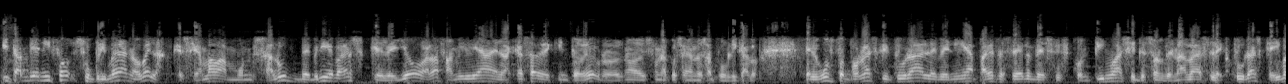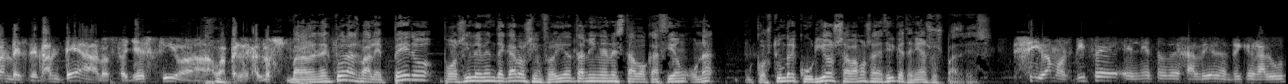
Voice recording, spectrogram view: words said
Y también hizo su primera novela, que se llamaba Monsalud de Brievas, que leyó a la familia en la casa de Quinto de Ebro. No es una cosa que no se ha publicado. El gusto por la escritura le venía, parece ser, de sus continuas y desordenadas lecturas que iban desde Dante a Dostoyevsky o a, o a Pérez Galdós. Para las lecturas vale, pero posiblemente, Carlos, influía también en esta vocación una costumbre curiosa, vamos a decir, que tenían sus padres. Sí, vamos, dice el nieto de Jardiel, Enrique Galud,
